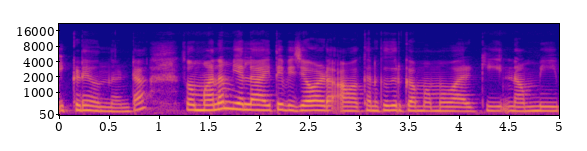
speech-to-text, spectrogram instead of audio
ఇక్కడే ఉందంట. సో మనం ఎలా అయితే విజయవాడ కనకదుర్గమ్మ అమ్మవారికి నమ్మి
